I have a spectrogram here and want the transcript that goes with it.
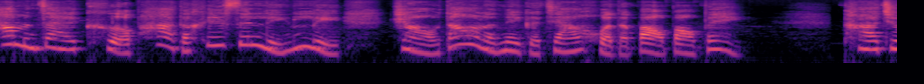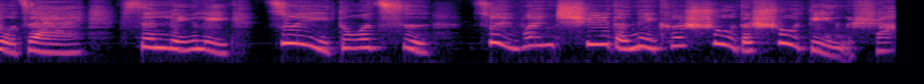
他们在可怕的黑森林里找到了那个家伙的抱抱被，他就在森林里最多刺、最弯曲的那棵树的树顶上。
